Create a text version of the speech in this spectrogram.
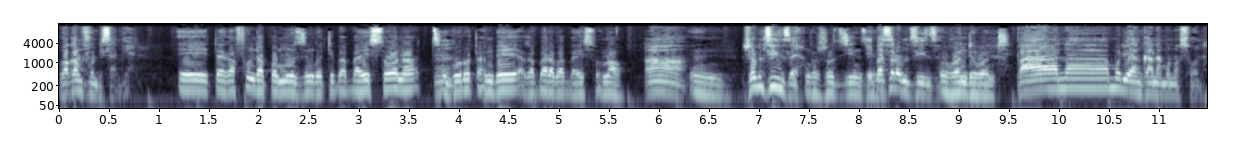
wakamufundisa ndiani e takafunda pamuzi ngoti baba isona tsekuru tambe akabara baba isonawo. Ah. Mm. zvomudzinza ngozvodzinza ibasa romudzinza honde honde pana muri angana munosona?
